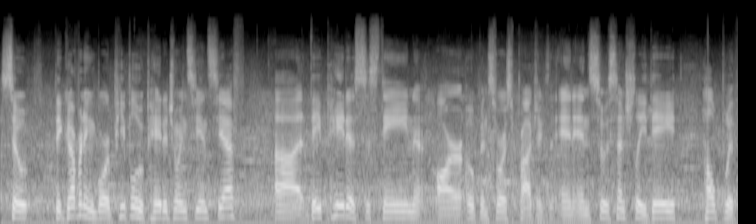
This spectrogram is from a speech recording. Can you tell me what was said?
so the governing board, people who pay to join CNCF, uh, they pay to sustain our open source projects, and, and so essentially they help with,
